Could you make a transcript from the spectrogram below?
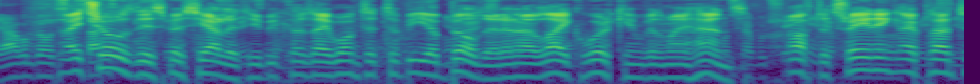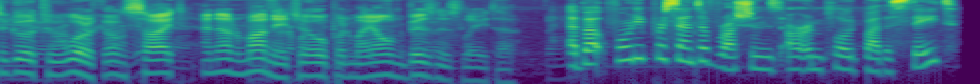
I chose this specialty because I wanted to be a builder and I like working with my hands. After training, I plan to go to work on site and earn money to open my own business later. About 40% of Russians are employed by the state,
